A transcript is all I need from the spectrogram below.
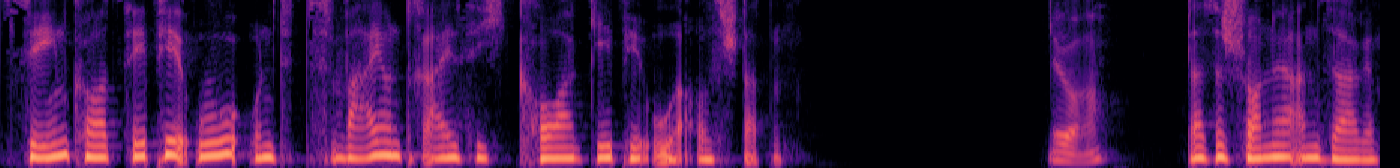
10 Core CPU und 32 Core GPU ausstatten. Ja. Das ist schon eine Ansage.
